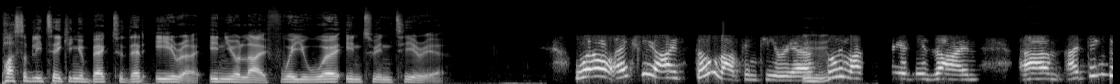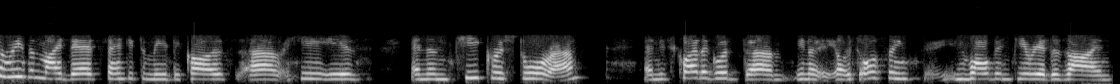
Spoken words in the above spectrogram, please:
possibly taking you back to that era in your life where you were into interior. Well, actually, I still love interior. I still love interior design. Um, I think the reason my dad sent it to me because uh, he is an antique restorer, and it's quite a good. Um, you know, it's also in, involved interior design.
